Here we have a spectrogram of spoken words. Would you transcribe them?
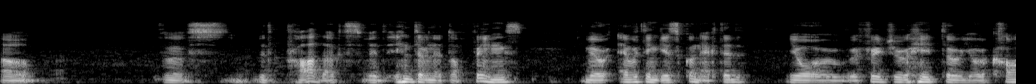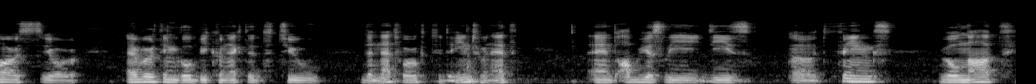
uh, with products, with Internet of Things, where everything is connected. Your refrigerator, your cars, your everything will be connected to the network, to the internet, and obviously these uh, things will not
